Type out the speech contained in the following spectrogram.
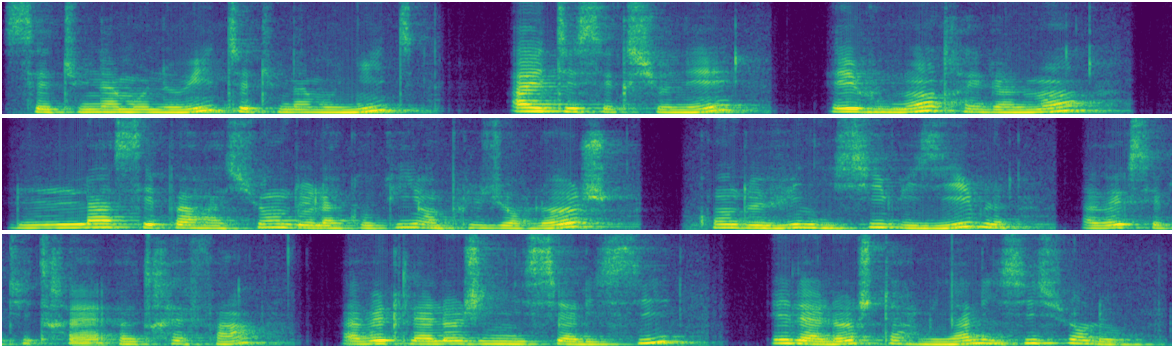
c'est une ammonoïde, c'est une ammonite, a été sectionné et vous montre également la séparation de la coquille en plusieurs loges qu'on devine ici visible avec ces petits traits euh, très fins, avec la loge initiale ici et la loge terminale ici sur le haut.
